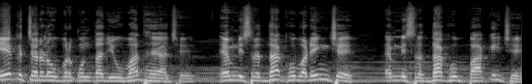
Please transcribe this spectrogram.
એક ચરણ ઉપર કુંતાજી ઊભા થયા છે એમની શ્રદ્ધા ખૂબ અડિંગ છે એમની શ્રદ્ધા ખૂબ પાકી છે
